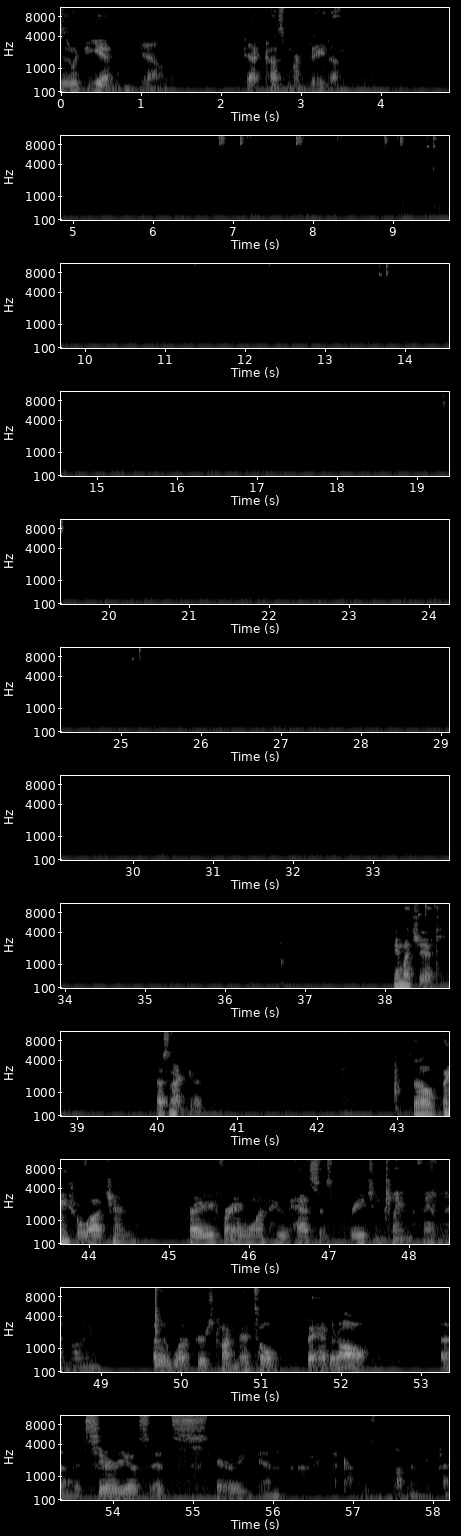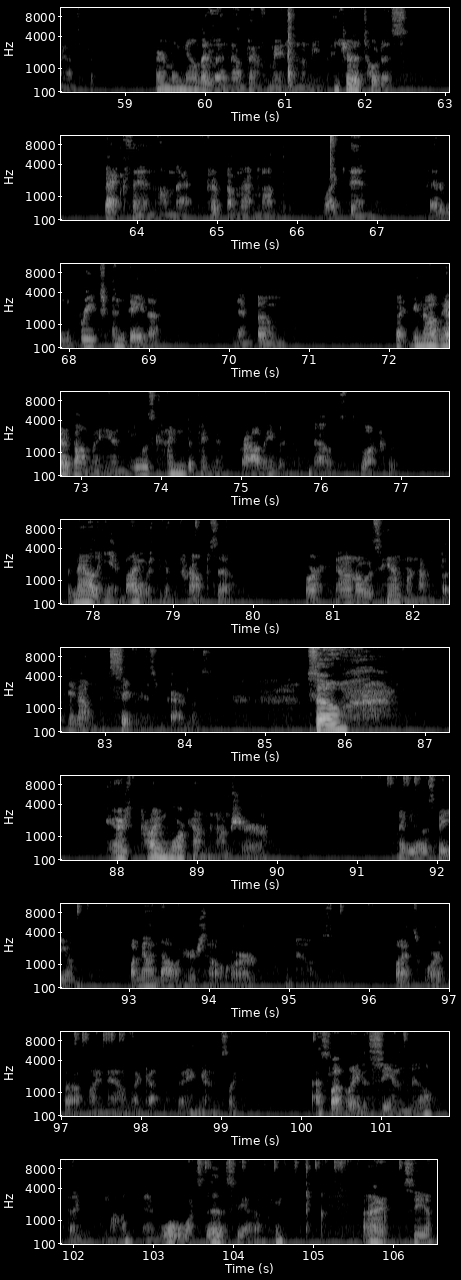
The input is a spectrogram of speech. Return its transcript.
Is what you get, know, that customer data. Pretty much it. That's not good. So, thanks for watching. Pray for anyone who has this breach and claim the family of mine. Other workers, Continental, they have it all. Uh, it's serious, it's scary, and I, I thought it was nothing in the past, but apparently now they're letting out the information. I mean, they should have told us back then on that on that month, right then that it was a breach in data, then boom. But you know, we had Obama in. He was kind of defending probably, but who knows to what truth. But now they can't buy with because of Trump, so. Or, I don't know if it's him or not, but you know, it's serious regardless. So, There's probably more coming, I'm sure. Maybe this be one million dollars or so, or what it's worth. But I'll find out. I got the thing, and it's like that's lovely to see in the mail thing mom. And whoa, what's this? Yeah, okay. All right, see ya.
